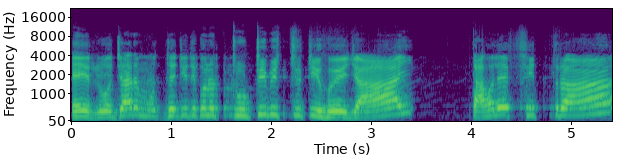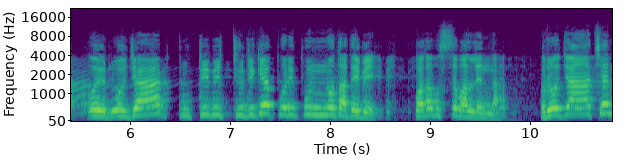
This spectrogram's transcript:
এই রোজার মধ্যে যদি কোনো ত্রুটি বিচ্যুটি হয়ে যায় তাহলে ফিতরা ওই রোজার ত্রুটি বিচ্ছুটিকে পরিপূর্ণতা দেবে। কথা বুঝতে পারলেন না? রোজা আছেন,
